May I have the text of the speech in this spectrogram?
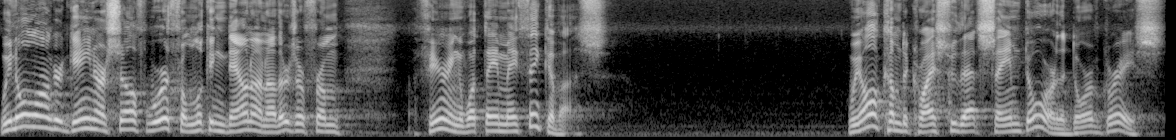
We no longer gain our self worth from looking down on others or from fearing what they may think of us. We all come to Christ through that same door, the door of grace.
